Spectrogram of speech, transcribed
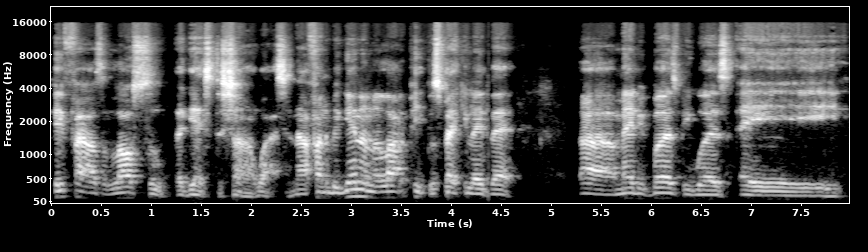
He files a lawsuit against Deshaun Watson. Now, from the beginning, a lot of people speculated that uh, maybe Buzbee was a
